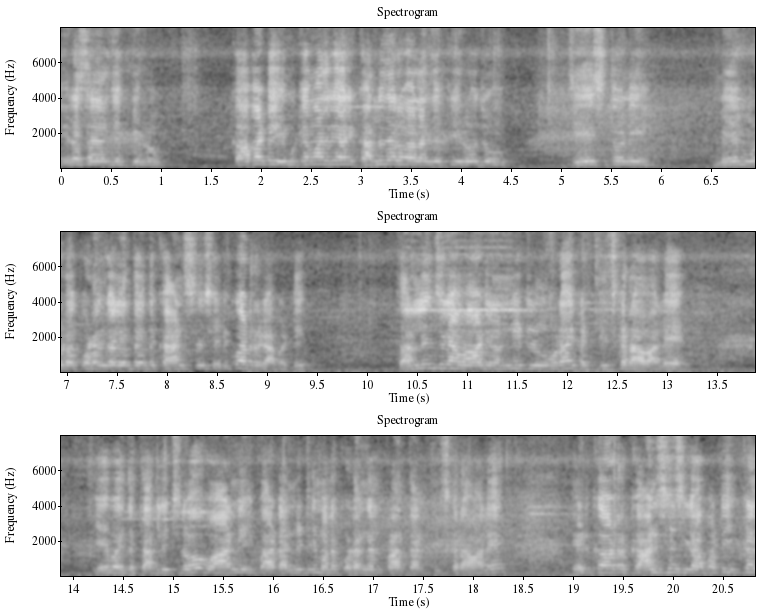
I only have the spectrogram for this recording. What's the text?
నిరసనలు చెప్పిర్రు. కాబట్టి ముఖ్యమంత్రి గారి కళ్ళు తెరవాలని చెప్పి ఈరోజు జేఏసీతోని మేము కూడా కొడంగల్ ఎంతైతే ఎంత హెడ్ క్వార్టర్ కాబట్టి తరలించిన వాటిని అన్నిటిని కూడా ఇక్కడ తీసుకురావాలి. ఏవైతే తరలించినో వాడిని వాటన్నిటిని మళ్ళీ కొడంగల్ ప్రాంతానికి తీసుకురావాలి. హెడ్ క్వార్టర్ కాన్స్టిట్యూన్సీ కాబట్టి ఇక్కడ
